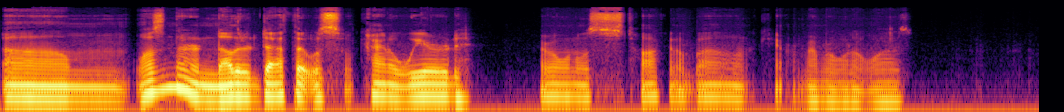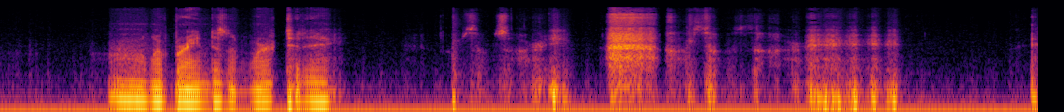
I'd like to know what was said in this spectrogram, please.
um, wasn't there another death that was kind of weird? Everyone was talking about. I can't remember what it was. Oh, my brain doesn't work today. I'm so sorry. I'm so sorry.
